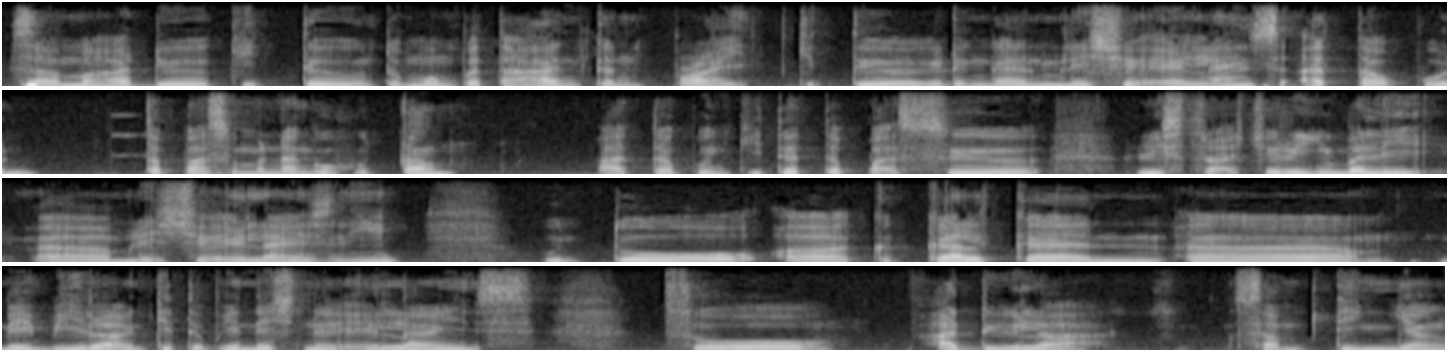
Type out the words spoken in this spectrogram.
Sama ada kita untuk mempertahankan pride kita dengan Malaysia Airlines ataupun terpaksa menangguh hutang ataupun kita terpaksa restructuring balik uh, Malaysia Airlines ni untuk uh, kekalkan uh, maybe lah kita punya national airlines. So adalah something yang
